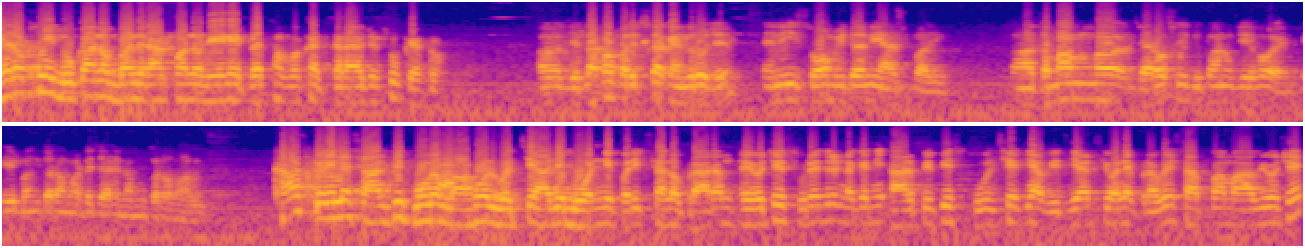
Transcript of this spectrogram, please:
ઝેરોક્સની દુકાનો બંધ રાખવાનો નિર્ણય પ્રથમ વખત કરાયો છે શું કહેશો? જેટલા પણ પરીક્ષા કેન્દ્રો છે એની સો મીટરની આસપાસ તમામ ઝેરોક્સની દુકાનો જે હોય એ બંધ કરવા માટે જાહેરનામું કરવામાં આવ્યું છે. ખાસ કરીને શાંતિપૂર્ણ માહોલ વચ્ચે આજે બોર્ડની પરીક્ષાનો પ્રારંભ થયો છે. સુરેન્દ્રનગરની આરપીપી સ્કૂલ છે ત્યાં વિદ્યાર્થીઓને પ્રવેશ આપવામાં આવ્યો છે.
